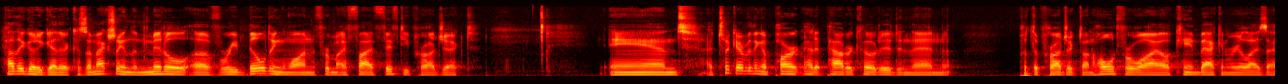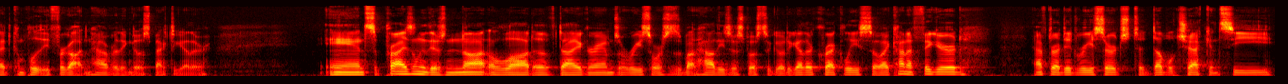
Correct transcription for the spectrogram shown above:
how they go together because I'm actually in the middle of rebuilding one for my 550 project. And I took everything apart had it powder coated and then put the project on hold for a while came back and realized I had completely forgotten how everything goes back together and surprisingly, there's not a lot of diagrams or resources about how these are supposed to go together correctly. So I kind of figured after I did research to double check and see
